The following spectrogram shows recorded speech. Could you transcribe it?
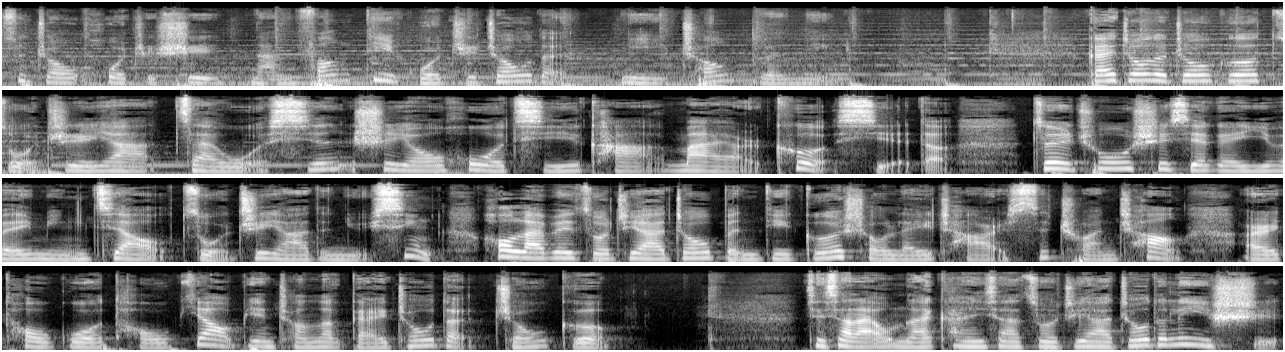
子州”或者是“南方帝国之州”的昵称闻名。该州的州歌《佐治亚在我心》是由霍奇卡迈尔克写的，最初是写给一位名叫佐治亚的女性，后来被佐治亚州本地歌手雷查尔斯传唱，而透过投票变成了该州的州歌。接下来，我们来看一下佐治亚州的历史。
